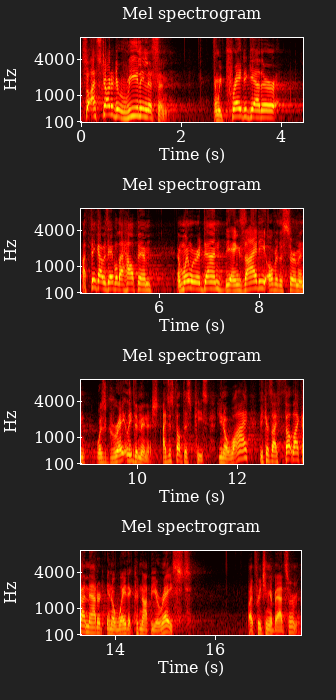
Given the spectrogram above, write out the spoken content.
So I started to really listen. And we prayed together. I think I was able to help him. And when we were done, the anxiety over the sermon was greatly diminished. I just felt this peace. You know why? Because I felt like I mattered in a way that could not be erased by preaching a bad sermon.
